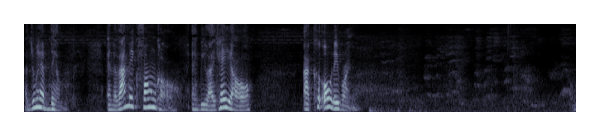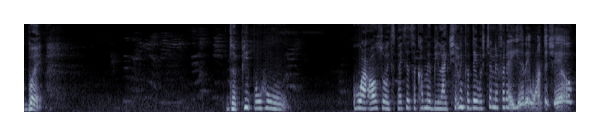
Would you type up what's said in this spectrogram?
I do have them. And if I make a phone call and be like, hey y'all, I could, oh, they run. But the people who who are also expected to come and be like chilling because they was chilling for that year, they want to chill.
